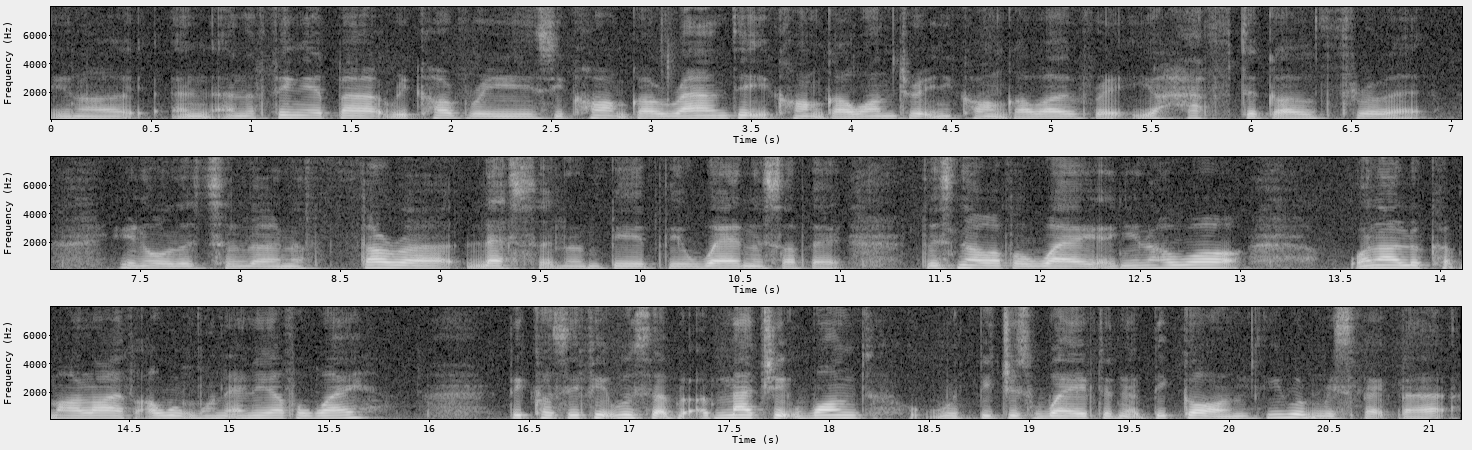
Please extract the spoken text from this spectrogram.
You know, and, and the thing about recovery is you can't go around it, you can't go under it, and you can't go over it. You have to go through it in order to learn a thorough lesson and be the awareness of it. There's no other way. And you know what? When I look at my life, I wouldn't want any other way. Because if it was a, a magic wand would be just waved and it'd be gone, you wouldn't respect that.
